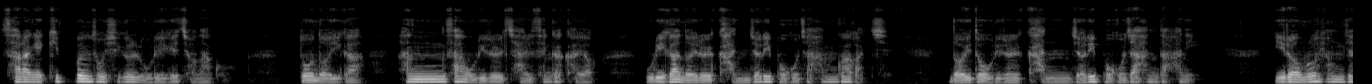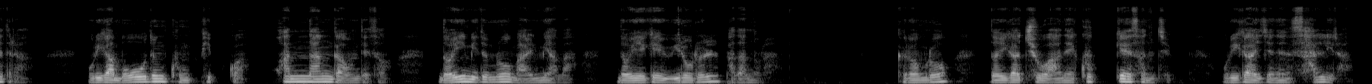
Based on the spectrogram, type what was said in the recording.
사랑의 기쁜 소식을 우리에게 전하고 또 너희가 항상 우리를 잘 생각하여 우리가 너희를 간절히 보고자 함과 같이 너희도 우리를 간절히 보고자 한다 하니 이러므로 형제들아 우리가 모든 궁핍과 환난 가운데서 너희 믿음으로 말미암아 너희에게 위로를 받았노라. 그러므로 너희가 주 안에 굳게 선즉 우리가 이제는 살리라.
